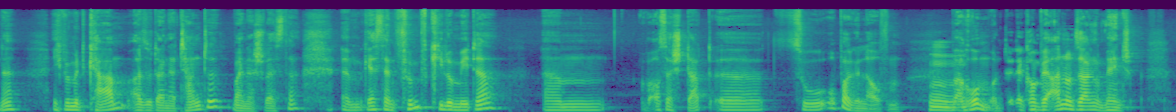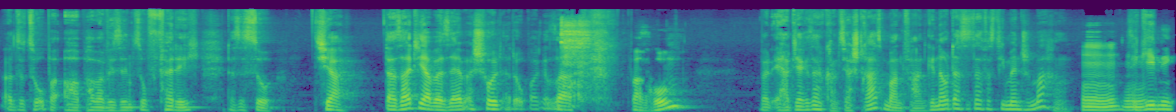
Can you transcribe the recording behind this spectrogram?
Ne? Ich bin mit Kam, also deiner Tante, meiner Schwester, ähm, gestern fünf Kilometer ähm, aus der Stadt äh, zu Opa gelaufen. Mhm. Warum? Und da kommen wir an und sagen, Mensch, also zu Opa, oh Papa, wir sind so fertig. Das ist so, tja, da seid ihr aber selber schuld, hat Opa gesagt. Warum? Weil er hat ja gesagt, du kannst ja Straßenbahn fahren. Genau das ist das, was die Menschen machen. Mhm. Sie gehen den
